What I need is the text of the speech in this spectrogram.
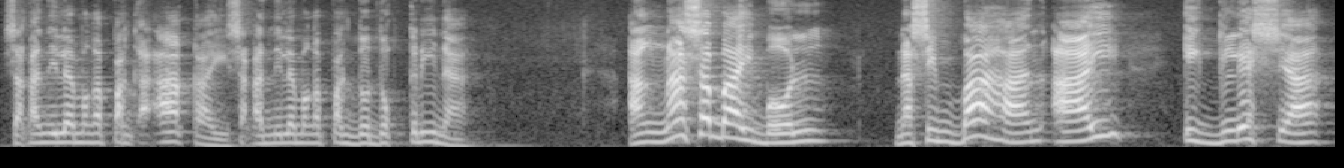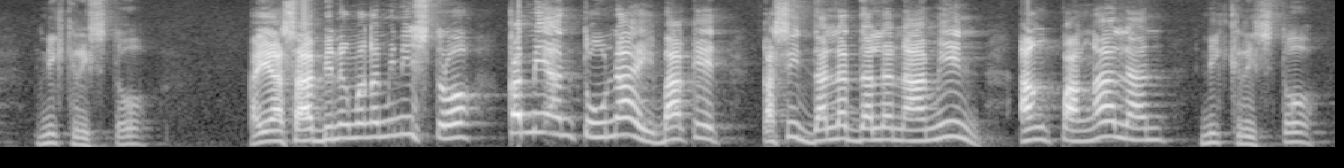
sa kanilang mga pag-aakay, sa kanilang mga pagdodoktrina, ang nasa Bible na simbahan ay Iglesia ni Kristo. Kaya sabi ng mga ministro, kami ang tunay. Bakit? Kasi dala-dala namin ang pangalan ni Kristo.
